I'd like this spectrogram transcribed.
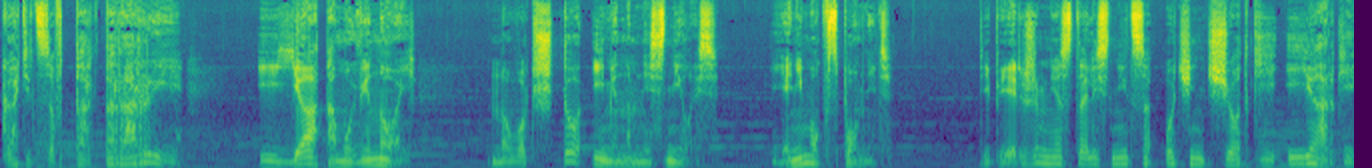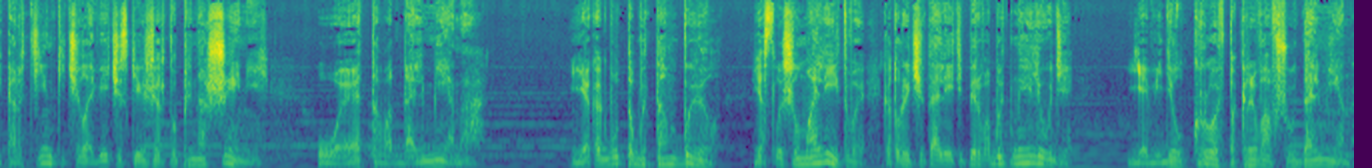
катится в тартарары, и я тому виной. Но вот что именно мне снилось, я не мог вспомнить. Теперь же мне стали сниться очень четкие и яркие картинки человеческих жертвоприношений у этого дольмена. Я как будто бы там был. Я слышал молитвы, которые читали эти первобытные люди. Я видел кровь, покрывавшую дольмен.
